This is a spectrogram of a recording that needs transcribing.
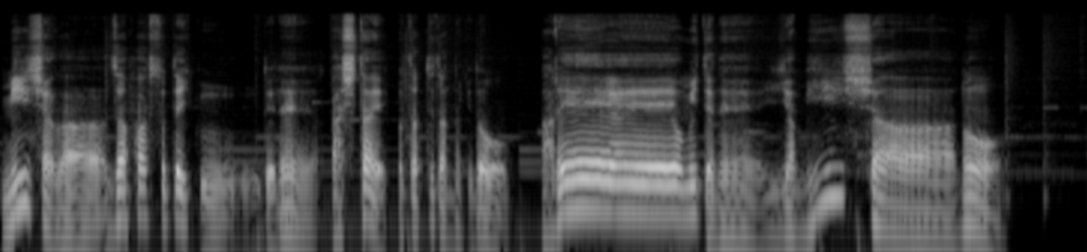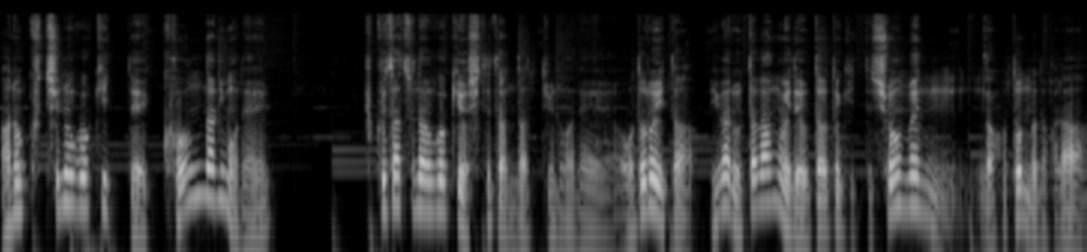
ミーシャがザ・ファーストテイクでね、明日へ歌ってたんだけど、あれを見てね、いや、ミーシャのあの口の動きってこんなにもね、複雑な動きをしてたんだっていうのがね、驚いた。いわゆる歌番組で歌うときって正面がほとんどだから、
